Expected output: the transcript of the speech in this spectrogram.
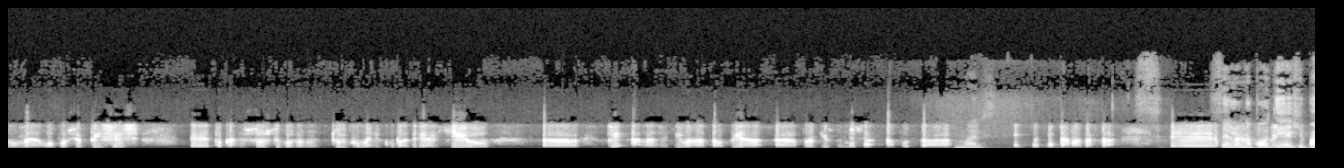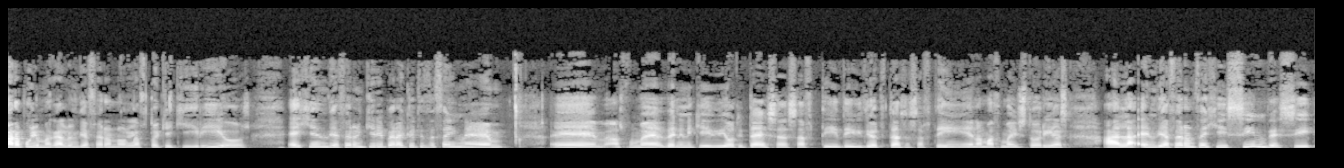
δούμε όπως επίσης ε, το καθεστώς του, του Οικουμενικού Πατριαρχείου ε, και άλλα ζητήματα τα οποία ε, προκύπτουν μέσα από τα, τα θέματα αυτά. Ε, Θέλω να πω ότι έχει πάρα πολύ μεγάλο ενδιαφέρον όλο αυτό και κυρίως έχει ενδιαφέρον, κύριε Περάκη, ότι δεν θα είναι, ε, ας πούμε, δεν είναι και η ιδιότητά σας αυτή, η ιδιότητά σας αυτή ένα μάθημα ιστορίας, αλλά ενδιαφέρον θα έχει η σύνδεση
